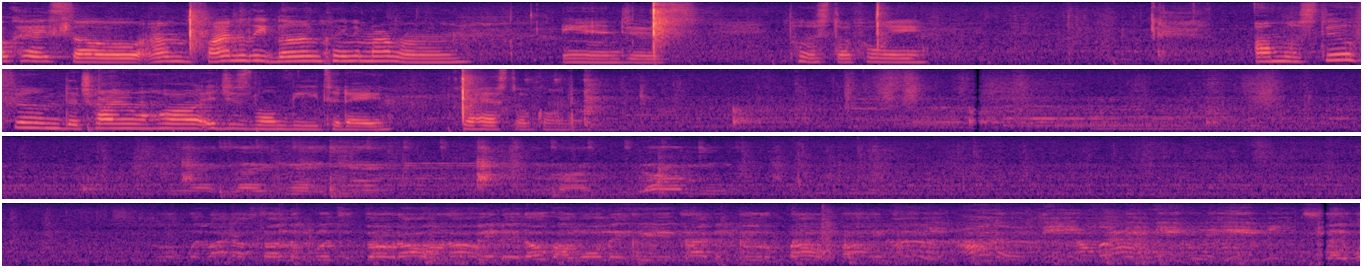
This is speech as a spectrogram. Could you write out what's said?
Okay, so I'm finally done cleaning my room and just putting stuff away. I'm gonna still film the try on haul. It just won't be today. I have stuff going on.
